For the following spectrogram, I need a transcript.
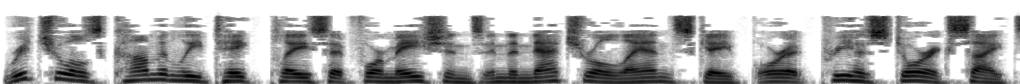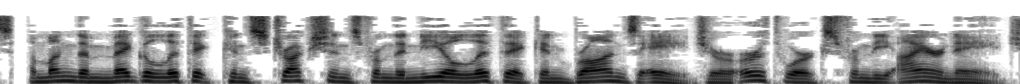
Rituals commonly take place at formations in the natural landscape or at prehistoric sites, among them megalithic constructions from the Neolithic and Bronze Age or earthworks from the Iron Age.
